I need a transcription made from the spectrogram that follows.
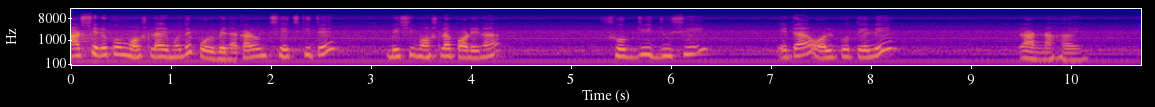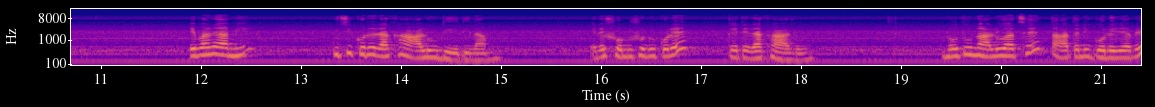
আর সেরকম মশলা এর মধ্যে পড়বে না, কারণ ছেচকিতে বেশি মশলা পড়ে না। সবজির জুসেই এটা অল্প তেলে রান্না হয়। এবারে আমি কুচি করে রাখা আলু দিয়ে দিলাম। এটা সরু সরু করে কেটে রাখা আলু। নতুন আলু আছে, তাড়াতাড়ি গলে যাবে।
